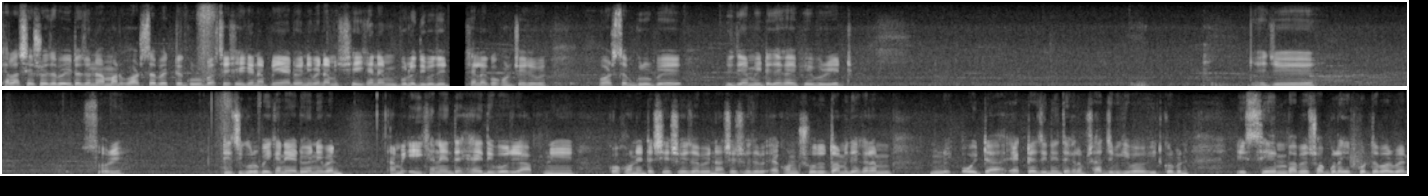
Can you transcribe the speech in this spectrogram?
খেলা শেষ হয়ে যাবে, এটার জন্য আমার হোয়াটসঅ্যাপে একটা গ্রুপ আছে, সেইখানে আপনি অ্যাড হয়ে নেবেন। আমি সেইখানে আমি বলে দিব যে খেলা কখন শেষ হবে। হোয়াটসঅ্যাপ গ্রুপে যদি আমি এটা দেখাই ফেভারিট এই যে সরি টিসি গ্রুপ এখানে অ্যাড হয়ে নেবেন। আমি এইখানে দেখাই দিব যে আপনি কখন এটা শেষ হয়ে যাবে, না শেষ হয়ে যাবে। এখন শুধু তো আমি দেখালাম ওইটা, একটা জিনিস দেখালাম, সাত জিবি কীভাবে হিট করবেন। এই সেমভাবে সবগুলো হিট করতে পারবেন।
